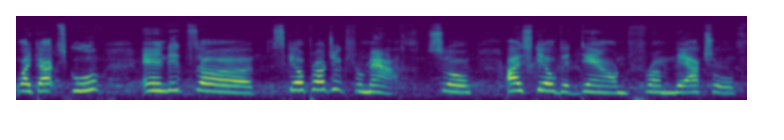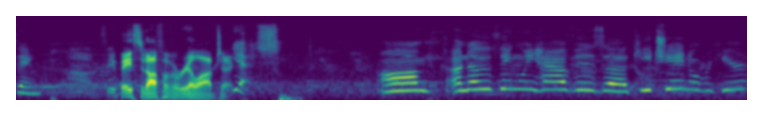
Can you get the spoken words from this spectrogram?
like at school, and it's a scale project for math. So I scaled it down from the actual thing. So you based it off of a real object. Yes. Um, another thing we have is a keychain over here,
